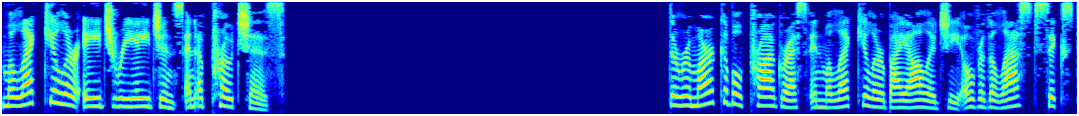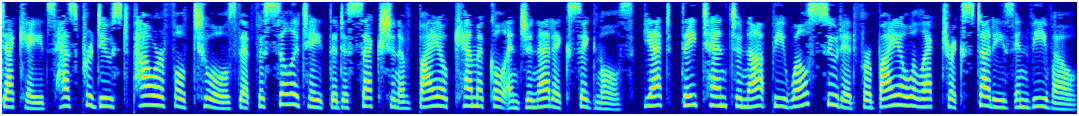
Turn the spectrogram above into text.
molecular age reagents and approaches The remarkable progress in molecular biology over the last six decades has produced powerful tools that facilitate the dissection of biochemical and genetic signals, yet, they tend to not be well suited for bioelectric studies in vivo.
